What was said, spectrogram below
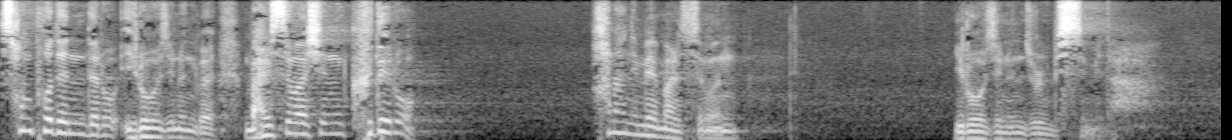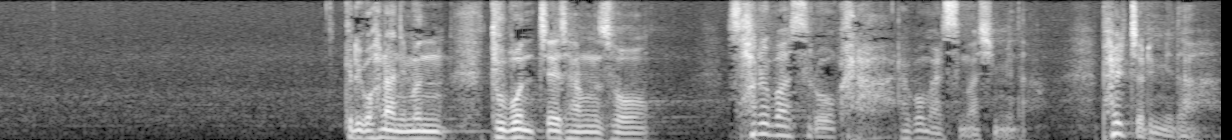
선포된 대로 이루어지는 거예요. 말씀하신 그대로 하나님의 말씀은 이루어지는 줄 믿습니다. 그리고 하나님은 두 번째 장소 사르밧으로 가라라고 말씀하십니다. 8절입니다.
